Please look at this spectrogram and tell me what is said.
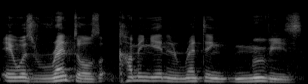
It was rentals coming in and renting movies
